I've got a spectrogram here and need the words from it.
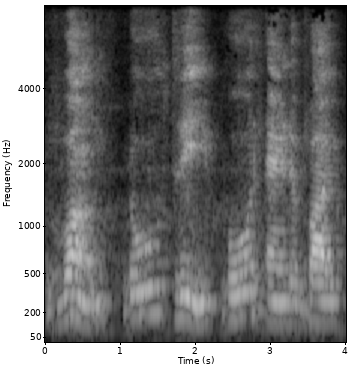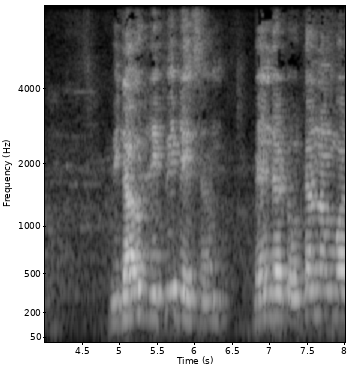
1, 2, 3, 4 and 5 without repetition then the total number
